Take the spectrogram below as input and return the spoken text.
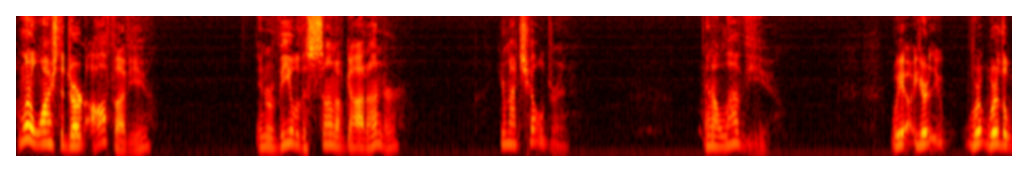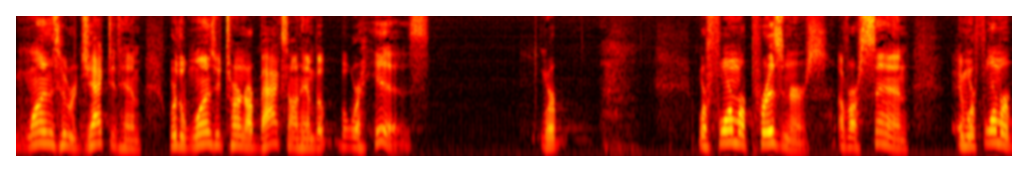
I'm going to wash the dirt off of you and reveal the Son of God under. You're my children. And I love you. We, you're, we're, we're the ones who rejected him. We're the ones who turned our backs on him, but, but we're his. We're, we're former prisoners of our sin, and we're former,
